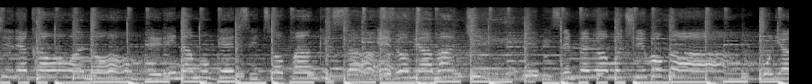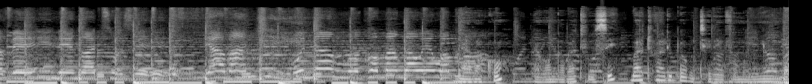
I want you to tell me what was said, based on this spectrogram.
kirekawo wano erina mugezi topangisa ebyo byabanti ebizimbe by'omu kibuga mulyava erina engato ze byabanti munangokoma nga wewaka n'abako nabo nga batuuse batwalibwa butereevu mu nnyumba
